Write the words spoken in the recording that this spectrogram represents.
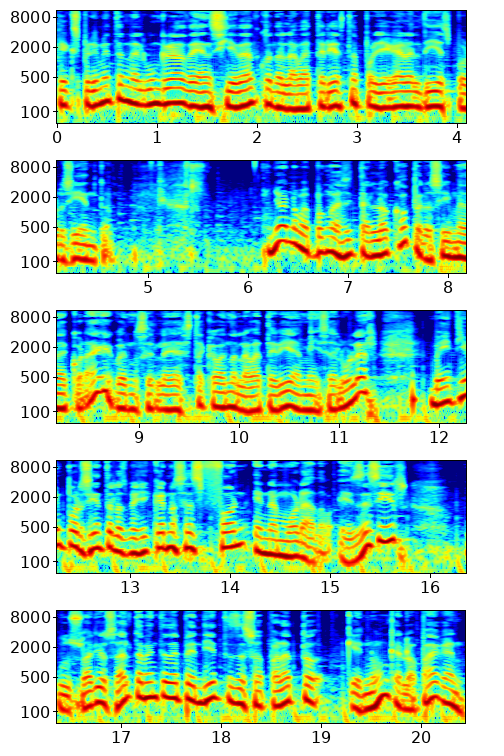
que experimentan algún grado de ansiedad cuando la batería está por llegar al 10%. Yo no me pongo así tan loco, pero sí me da coraje cuando se le está acabando la batería a mi celular. 21% de los mexicanos es phone enamorado, es decir, usuarios altamente dependientes de su aparato que nunca lo apagan.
